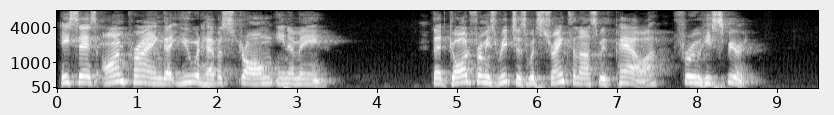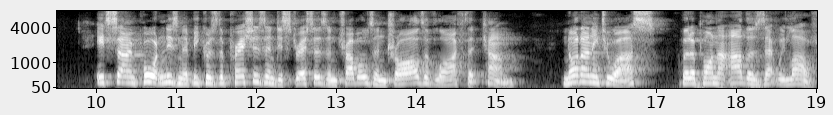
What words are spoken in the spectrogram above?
He says, I'm praying that you would have a strong inner man, that God from his riches would strengthen us with power through his Spirit. It's so important, isn't it? Because the pressures and distresses and troubles and trials of life that come not only to us, but upon the others that we love.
